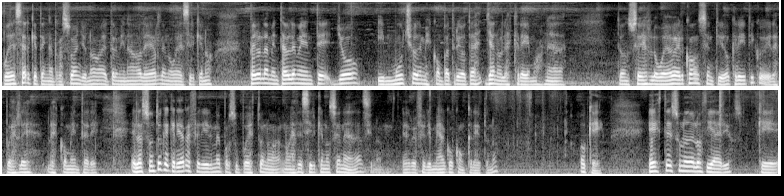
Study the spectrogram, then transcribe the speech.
Puede ser que tengan razón, yo no he terminado de leerlo, no voy a decir que no, pero lamentablemente yo y muchos de mis compatriotas ya no les creemos nada. Entonces lo voy a ver con sentido crítico y después les, les comentaré. El asunto que quería referirme, por supuesto, no, no es decir que no sé nada, sino referirme a algo concreto. ¿no? Ok, este es uno de los diarios que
